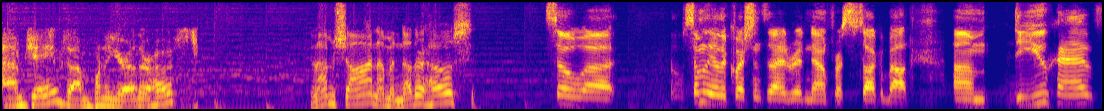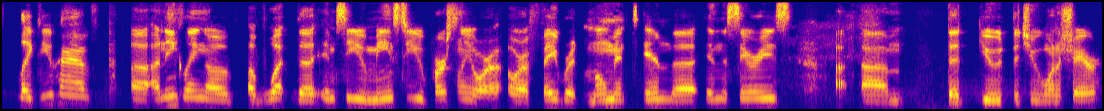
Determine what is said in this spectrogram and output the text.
I'm James. I'm one of your other hosts. And I'm Sean. I'm another host. So, uh, some of the other questions that I had written down for us to talk about. Um, do you have like do you have uh, an inkling of, of what the MCU means to you personally, or a, or a favorite moment in the in the series? Uh, um, that you that you want to share?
